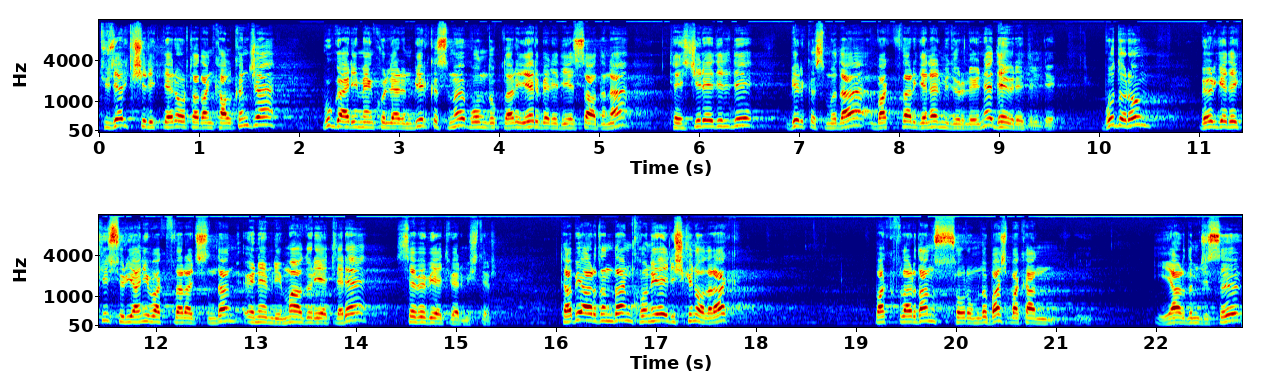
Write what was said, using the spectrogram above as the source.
tüzel kişilikleri ortadan kalkınca bu gayrimenkullerin bir kısmı bulundukları yer belediyesi adına tescil edildi, bir kısmı da Vakıflar Genel Müdürlüğü'ne devredildi. Bu durum bölgedeki Süryani vakıflar açısından önemli mağduriyetlere sebebiyet vermiştir. Tabi ardından konuya ilişkin olarak vakıflardan sorumlu Başbakan Yardımcısı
